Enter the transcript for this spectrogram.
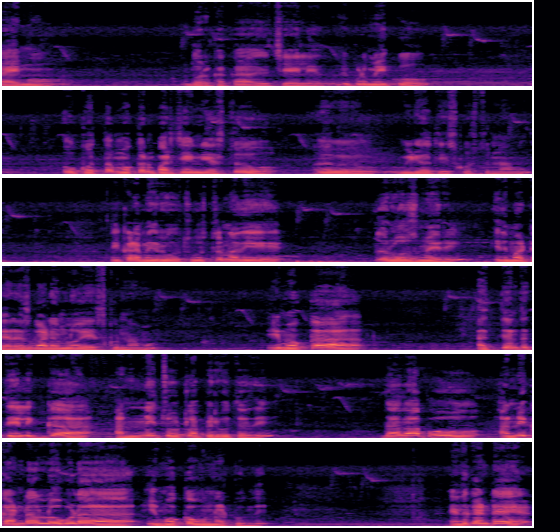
టైము దొరకక చేయలేదు. ఇప్పుడు మీకు ఓ కొత్త మొక్కను పరిచయం చేస్తూ వీడియో తీసుకొస్తున్నాము. ఇక్కడ మీరు చూస్తున్నది రోజ్మేరీ. ఇది మా టెర్రస్ గార్డెన్లో వేసుకున్నాము. ఈ మొక్క అత్యంత తేలిగ్గా అన్ని చోట్ల పెరుగుతుంది. దాదాపు అన్ని ఖండాల్లో కూడా ఈ మొక్క ఉన్నట్టుంది. ఎందుకంటే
